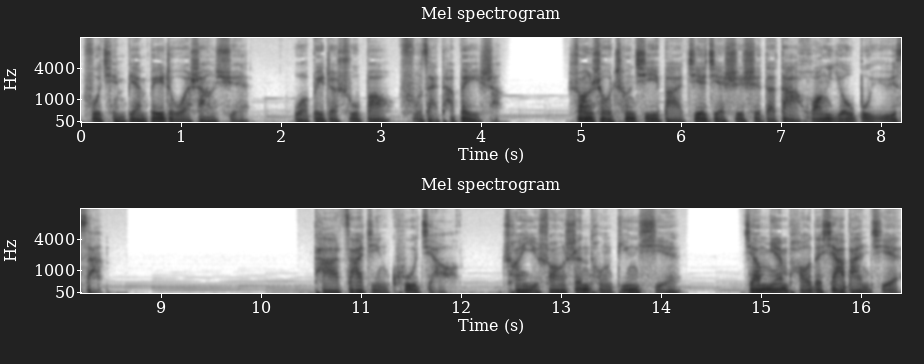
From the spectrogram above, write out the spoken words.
父亲便背着我上学。我背着书包伏在他背上，双手撑起一把结结实实的大黄油布雨伞。他扎紧裤脚，穿一双深筒钉鞋，将棉袍的下半截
